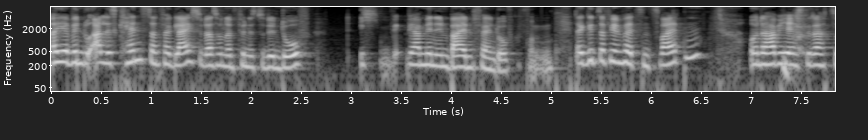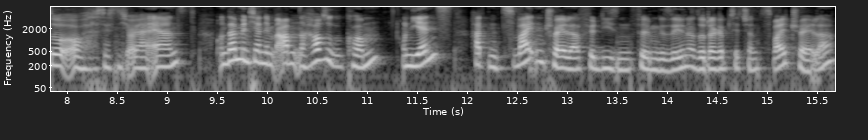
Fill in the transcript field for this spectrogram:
ah ja, wenn du alles kennst, dann vergleichst du das und dann findest du den doof. Ich, wir haben den in beiden Fällen doof gefunden. Da gibt es auf jeden Fall jetzt einen zweiten. Und da habe ich erst gedacht, so, oh, das ist jetzt nicht euer Ernst. Und dann bin ich an dem Abend nach Hause gekommen und Jens hat einen zweiten Trailer für diesen Film gesehen. Also da gibt es jetzt schon zwei Trailer.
